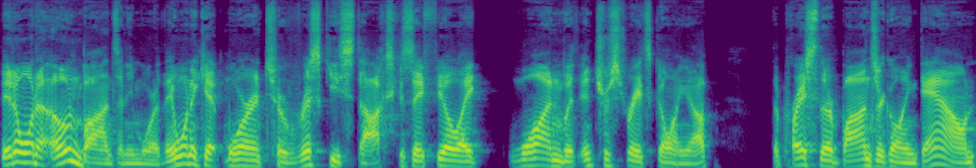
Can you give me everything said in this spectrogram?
they don't want to own bonds anymore. They want to get more into risky stocks because they feel like, one, with interest rates going up, the price of their bonds are going down,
